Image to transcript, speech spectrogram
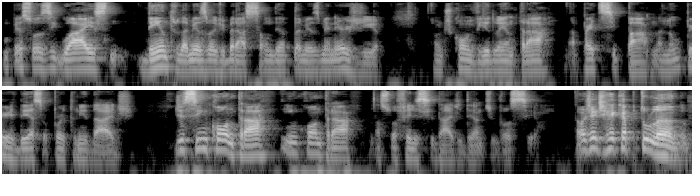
com pessoas iguais, dentro da mesma vibração, dentro da mesma energia. Então, te convido a entrar, a participar, a não perder essa oportunidade de se encontrar e encontrar a sua felicidade dentro de você. Então, a gente recapitulando,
